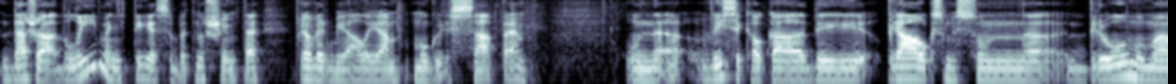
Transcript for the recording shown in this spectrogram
dažādu līmeņu tiesu, bet nu šīm te proverbiālajām muguras sāpēm. Un uh, visi kaut kādi trauksmes, un uh, drūmuma,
